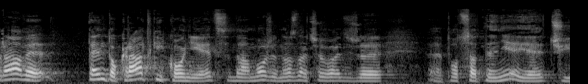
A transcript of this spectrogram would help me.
práve tento krátky koniec nám môže naznačovať, že e, podstatné nie je, či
